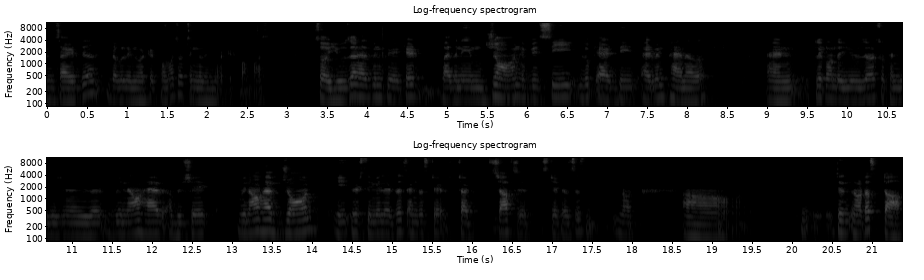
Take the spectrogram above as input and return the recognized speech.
inside the double inverted commas or single inverted commas. So user has been created by the name John. If we see look at the admin panel and click on the users authentication and user we now have Abhishek we now have John his email address and the staff status is not uh, it is not a staff.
